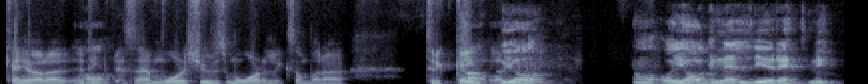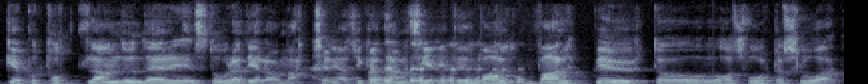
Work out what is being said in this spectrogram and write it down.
kan göra ja. riktigt så här måltjuvsmål liksom bara trycka in. Ja, och jag, Ja, och jag gnällde ju rätt mycket på Totland under stora delar av matchen. Jag tycker att han ser lite val, valpig ut och, har svårt att slå.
